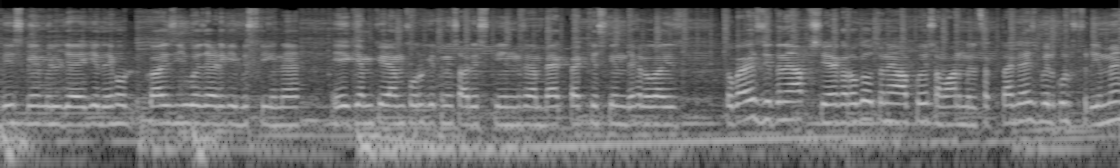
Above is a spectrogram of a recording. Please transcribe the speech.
भी स्क्रीन मिल जाएगी? देखो गाइस यू की भी स्क्रीन है। एक एम के एम फोर की इतनी सारी स्क्रीन हैं। बैक पैक की स्क्रीन देख लो गाइस तो गाइस जितने आप शेयर करोगे, उतने आपको ये सामान मिल सकता है। गाइस बिल्कुल फ्री में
